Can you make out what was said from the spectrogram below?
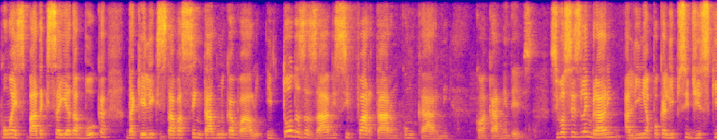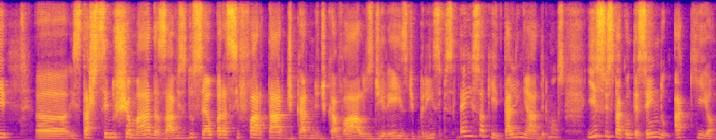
com a espada que saía da boca daquele que estava sentado no cavalo, e todas as aves se fartaram com carne, com a carne deles. Se vocês lembrarem, ali em Apocalipse diz que uh, está sendo chamadas aves do céu para se fartar de carne de cavalos, de reis, de príncipes. É isso aqui, está alinhado, irmãos. Isso está acontecendo aqui, ó.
